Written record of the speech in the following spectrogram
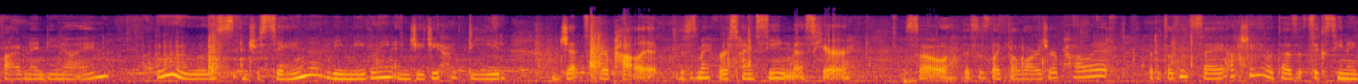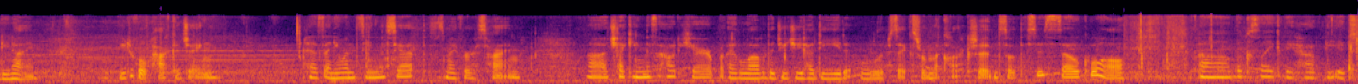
$5.99. Ooh, this is interesting. The Maybelline and Gigi Hadid Jet Setter palette. This is my first time seeing this here. So this is like the larger palette, but it doesn't say, actually it does, it's $16.99. Beautiful packaging. Has anyone seen this yet? This is my first time uh, checking this out here, but I love the Gigi Hadid lipsticks from the collection, so this is so cool. Uh, looks like they have the It's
